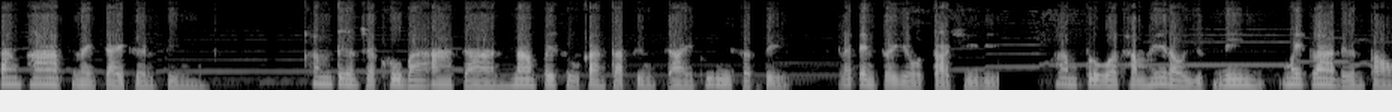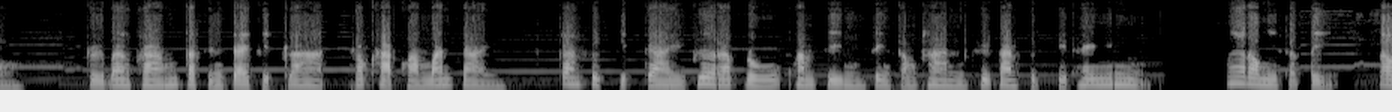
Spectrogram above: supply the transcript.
สร้างภาพในใจเกินจริงคำเตือนจากครูบาอาจารย์นำไปสู่การตัดสินใจที่มีสติ และเป็นประโยชน์ต่อชีวิต ความกลัวทำให้เราหยุดนิ่ง ไม่กล้าเดินต่อ หรือบางครั้งตัดสินใจผิดพลาด เพราะขาดความมั่นใจ การฝึกจิตใจเพื่อรับรู้ความจริงสิ่งสำคัญคือการฝึกจิตให้นิ่ง เมื่อเรามีสติ เรา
